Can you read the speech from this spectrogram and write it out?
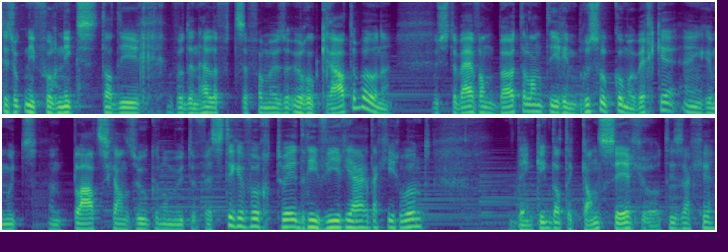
Het is ook niet voor niks dat hier voor de helft de fameuze eurocraten wonen. Moesten wij van het buitenland hier in Brussel komen werken en je moet een plaats gaan zoeken om je te vestigen voor twee, drie, vier jaar dat je hier woont, denk ik dat de kans zeer groot is dat je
